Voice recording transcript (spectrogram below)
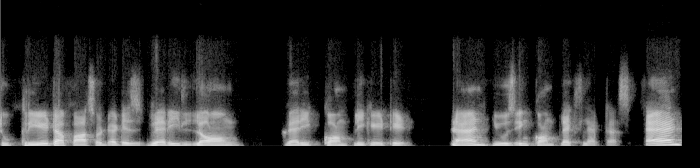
to create a password that is very long, very complicated and using complex letters. And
